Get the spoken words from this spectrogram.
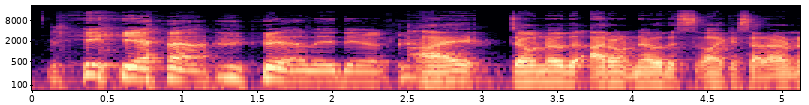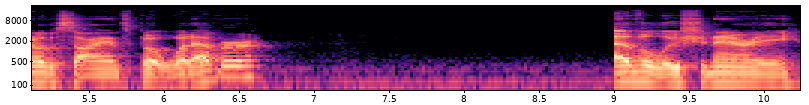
yeah, yeah, they do. I don't know that I don't know this like I said, I don't know the science, but whatever evolutionary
